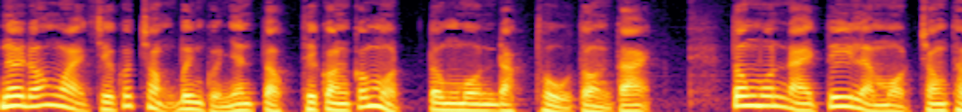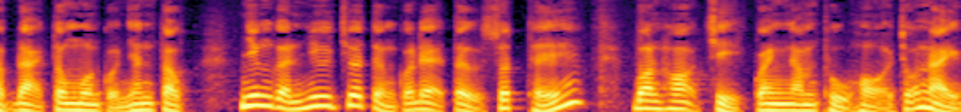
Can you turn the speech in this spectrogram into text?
Nơi đó ngoại trừ có trọng binh của nhân tộc thì còn có một tông môn đặc thù tồn tại. Tông môn này tuy là một trong thập đại tông môn của nhân tộc, nhưng gần như chưa từng có đệ tử xuất thế, bọn họ chỉ quanh năm thủ hộ ở chỗ này.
